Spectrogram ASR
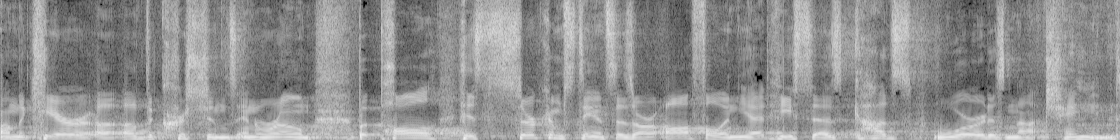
on the care uh, of the Christians in Rome. But Paul, his circumstances are awful, and yet he says, God's word is not chained.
